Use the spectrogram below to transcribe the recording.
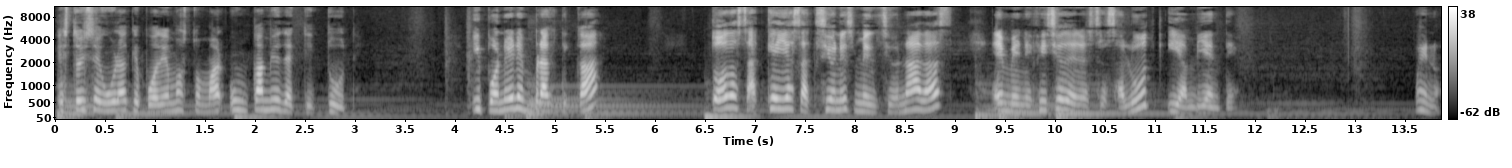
estoy segura que podemos tomar un cambio de actitud y poner en práctica todas aquellas acciones mencionadas en beneficio de nuestra salud y ambiente. Bueno,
